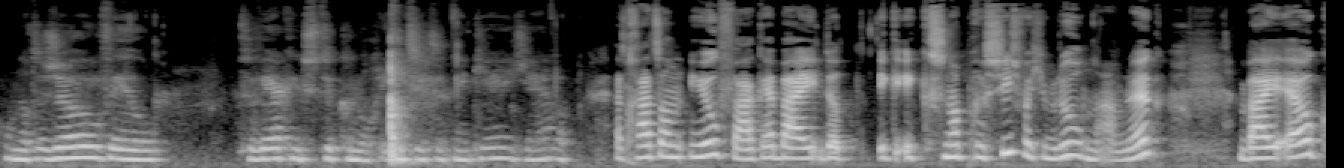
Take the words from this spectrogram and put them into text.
Omdat er zoveel verwerkingsstukken nog in zitten. Denk je, jeetje, help. Het gaat dan heel vaak hè, bij dat. Ik, ik snap precies wat je bedoelt, namelijk. Bij elk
